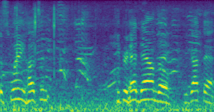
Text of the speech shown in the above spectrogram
Good swing, Hudson. Keep your head down, though. You got that.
